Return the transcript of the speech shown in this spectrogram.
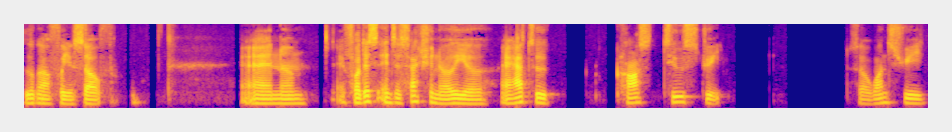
Look out for yourself. And um, for this intersection earlier, I had to cross two street. So one street,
